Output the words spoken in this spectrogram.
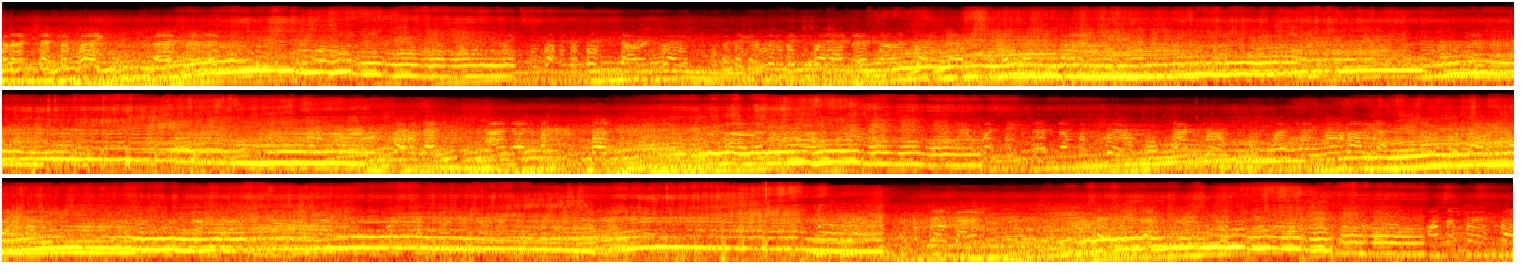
for that second place. And, uh, Darren Jones, I think a little bit spread out there. Darren Jones and then but, uh,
